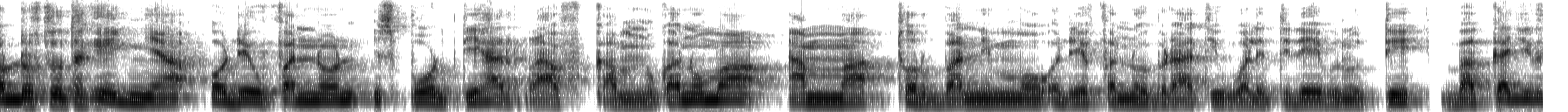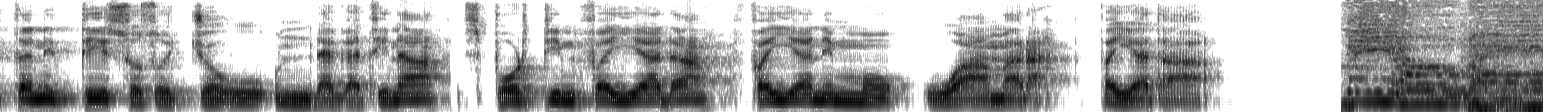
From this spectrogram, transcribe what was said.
Hordoftoota keenya odeeffannoon ispoortii har'aaf qabnu kanuma amma torban immoo odeeffannoo biraatiin walitti deebinutti bakka jirtanitti sosocho'uu hin dagatinaa. Ispoortiin fayyaadha. Fayyaan immoo waa mara. Fayyaa ta'a.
